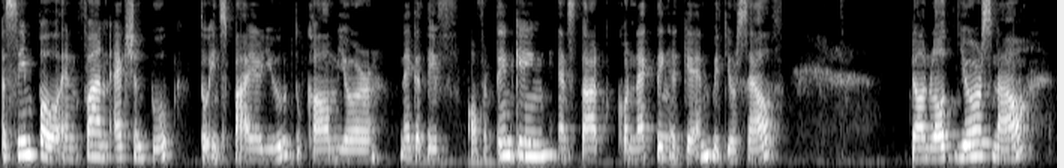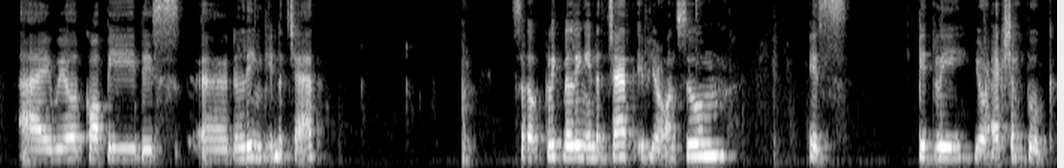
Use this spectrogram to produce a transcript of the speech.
a simple and fun action book to inspire you to calm your negative overthinking and start connecting again with yourself. Download yours now. I will copy this uh, the link in the chat. So click the link in the chat if you're on Zoom. It's bit.ly your action book.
